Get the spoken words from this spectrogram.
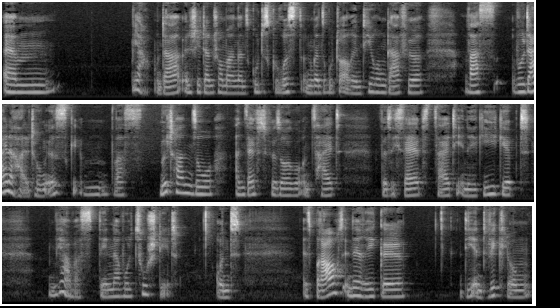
Ähm, ja, und da entsteht dann schon mal ein ganz gutes Gerüst und eine ganz gute Orientierung dafür, was wohl deine Haltung ist, was Müttern so an Selbstfürsorge und Zeit für sich selbst, Zeit, die Energie gibt, ja, was denen da wohl zusteht. Und es braucht in der Regel die Entwicklung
